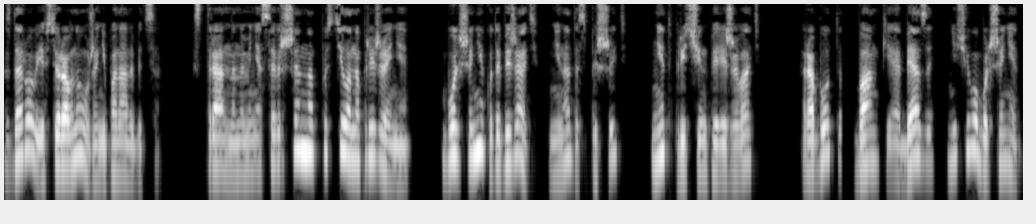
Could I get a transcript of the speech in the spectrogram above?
Здоровье все равно уже не понадобится. Странно, но меня совершенно отпустило напряжение. Больше некуда бежать, не надо спешить, нет причин переживать. Работа, банки, обязы, ничего больше нет.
